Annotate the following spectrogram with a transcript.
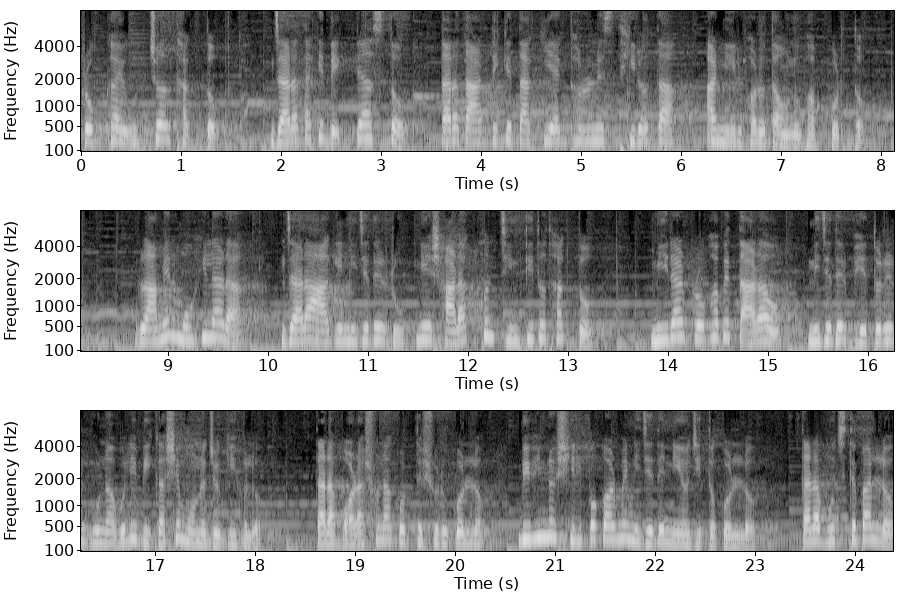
প্রজ্ঞায় উজ্জ্বল থাকত। যারা তাকে দেখতে আসতো, তারা তার দিকে তাকিয়ে এক ধরনের স্থিরতা আর নির্ভরতা অনুভব করত। গ্রামের মহিলারা, যারা আগে নিজেদের রূপ নিয়ে সারাক্ষণ চিন্তিত থাকত, মীরার প্রভাবে তারাও নিজেদের ভেতরের গুণাবলী বিকাশে মনোযোগী হলো। তারা পড়াশোনা করতে শুরু করল, বিভিন্ন শিল্পকর্মে নিজেদের নিয়োজিত করল। তারা বুঝতে পারল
